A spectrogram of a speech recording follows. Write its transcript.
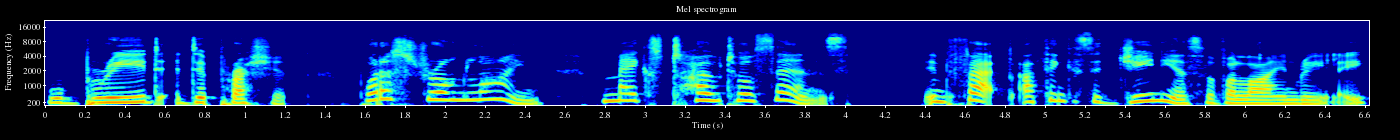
will breed depression. What a strong line. Makes total sense. In fact, I think it's a genius of a line, really.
